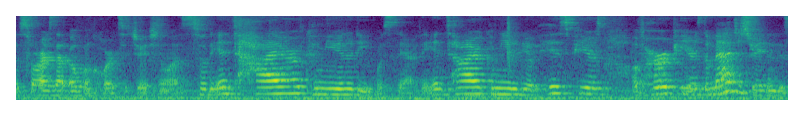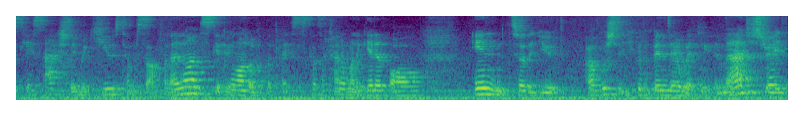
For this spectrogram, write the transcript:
as far as that open court situation was. So the entire community was there. The entire community of his peers, of her peers. The magistrate in this case actually recused himself. And I know I'm skipping all over the place because I kind of want to get it all in so that you, I wish that you could have been there with me. The magistrate,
